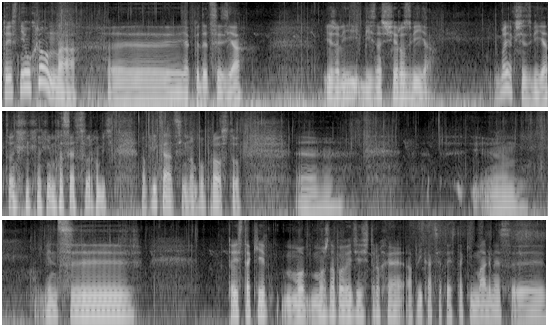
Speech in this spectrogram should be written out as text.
to jest nieuchronna e, jakby decyzja, jeżeli biznes się rozwija. Bo jak się zwija, to, to nie ma sensu robić aplikacji, no po prostu. Więc y, to jest takie, mo, można powiedzieć, trochę aplikacja to jest taki magnes y,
